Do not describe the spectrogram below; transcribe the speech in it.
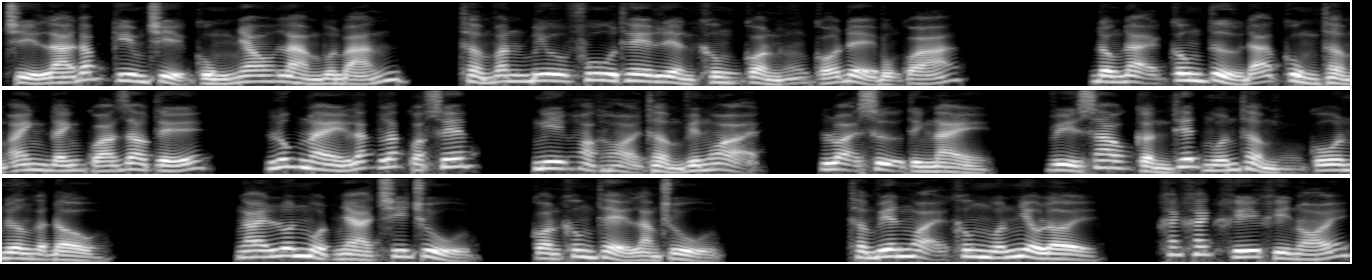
chỉ là đắp kim chỉ cùng nhau làm buôn bán, Thẩm Văn Biêu phu thê liền không còn có để bụng quá. Đồng đại công tử đã cùng Thẩm Anh đánh quá giao tế, lúc này lắc lắc quạt xếp, nghi hoặc hỏi Thẩm Viên ngoại, loại sự tình này, vì sao cần thiết muốn Thẩm cô nương gật đầu? Ngài luôn một nhà chi chủ, còn không thể làm chủ. Thẩm Viên ngoại không muốn nhiều lời, khách khách khí khí nói,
